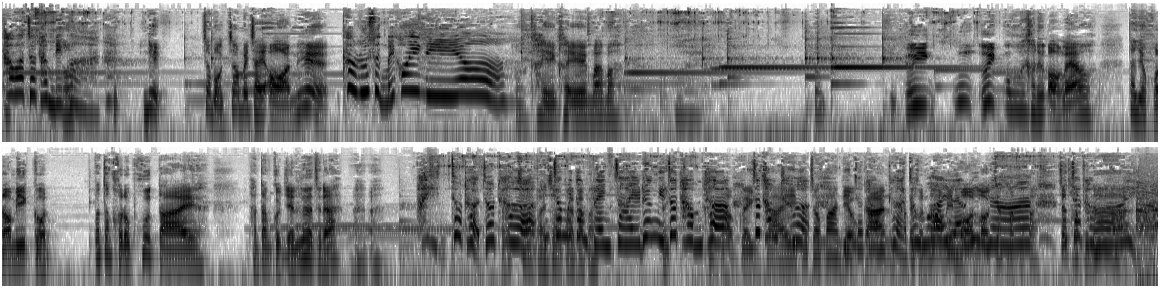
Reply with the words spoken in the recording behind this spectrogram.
ข้าว่าเจ้าทำดีกว่า นี่เจ้าบอกเจ้าไม่ใจอ่อนเนี่ยข้ารู้สึกไม่ค่อยดีอะเออใครเองใครเองมามาเฮ้ยเออเอ้ยเอ้ยโอ้ยข้านึกออกแล้วใต้ยกของเรามีกฎว่าต้องเคารพผู้ตายทำตามกฎเยลเลอร์เถอะนะอะอะให้เจ้าเถอะเจ้าเถอะเจ้าไปเจ้าไปเจ้าไม่ต้องไปเกรงใจเรื่องนี้เจ้าทำเถอะเปล่าเกรงเจ้าใจทำเถอะเจ้าบ้านเดียวกันเจ้าทำเถอะข้าเป็นคนนอกไม่เหมาะหรอกเจ้าเจ้าทำเถอะไหว้เจ้าทำเถอะ แล้วนี่ นะ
